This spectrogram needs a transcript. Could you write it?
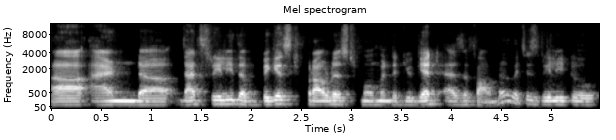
Uh, and uh, that's really the biggest, proudest moment that you get as a founder, which is really to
